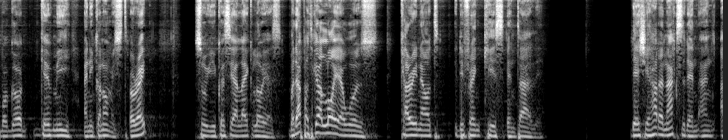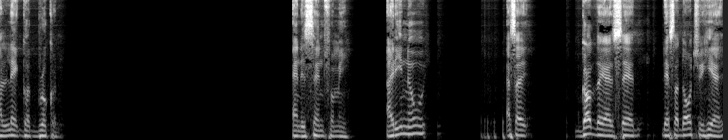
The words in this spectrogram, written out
but God gave me an economist, all right? So you can say I like lawyers. But that particular lawyer was carrying out different case entirely. Then she had an accident and her leg got broken. And they sent for me. I didn't know. As I got there, I said, There's adultery here.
